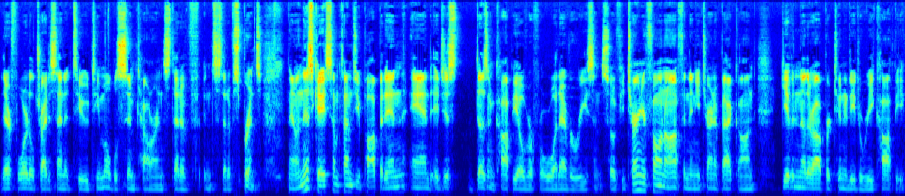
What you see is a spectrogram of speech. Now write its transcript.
Therefore, it'll try to send it to T-Mobile's SIM tower instead of instead of Sprint's. Now, in this case, sometimes you pop it in and it just doesn't copy over for whatever reason. So if you turn your phone off and then you turn it back on, give it another opportunity to recopy.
